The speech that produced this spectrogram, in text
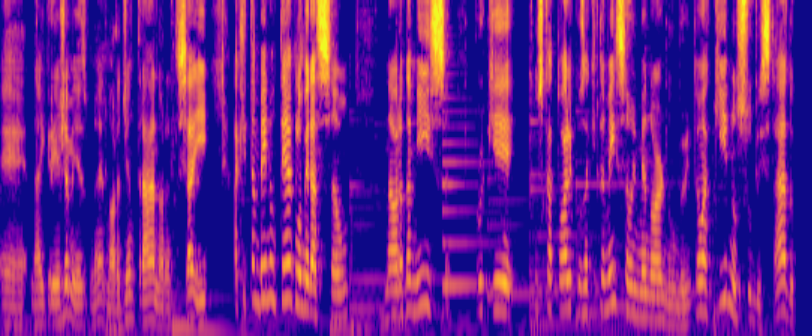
é, na igreja mesmo, né? Na hora de entrar, na hora de sair. Aqui também não tem aglomeração na hora da missa, porque os católicos aqui também são em menor número. Então, aqui no sul do estado,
